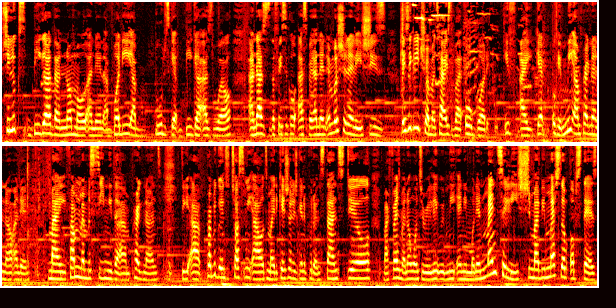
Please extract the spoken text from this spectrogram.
She looks bigger than normal and then her body her boobs get bigger as well. And that's the physical aspect. And then emotionally she's basically traumatized by oh god if i get okay me i'm pregnant now. And then my family members see me that i'm pregnant. They are probably going to toss me out. My education is going to put on standstill. My friends might not want to relate with me anymore. Then mentally she might be messed up upstairs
